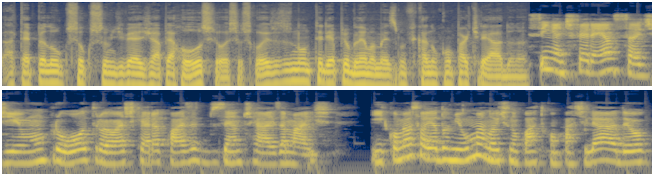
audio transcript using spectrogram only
até pelo seu costume de viajar para hostel, essas coisas, não teria problema mesmo ficar num compartilhado, né? Sim, a diferença de um pro outro eu acho que era quase 200 reais a mais. E como eu só ia dormir uma noite no quarto compartilhado, eu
